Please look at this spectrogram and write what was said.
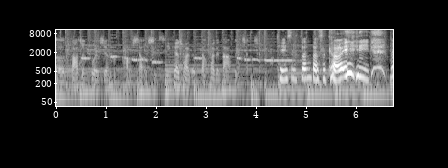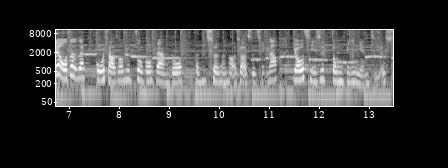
呃发生过一些很好笑的事情，你可以出来跟讲出来跟大家分享一下。其实真的是可以，没有，我真的在国小时候是做过非常多很蠢很好笑的事情。那尤其是中低年级的时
